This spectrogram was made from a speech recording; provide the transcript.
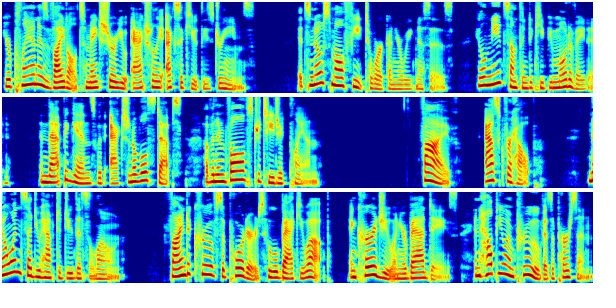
Your plan is vital to make sure you actually execute these dreams. It's no small feat to work on your weaknesses. You'll need something to keep you motivated, and that begins with actionable steps of an involved strategic plan. 5. Ask for help. No one said you have to do this alone. Find a crew of supporters who will back you up, encourage you on your bad days, and help you improve as a person.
